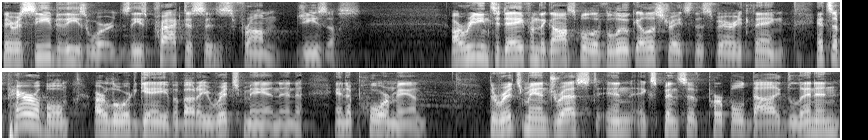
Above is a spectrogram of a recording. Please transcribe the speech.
They received these words, these practices from Jesus. Our reading today from the Gospel of Luke illustrates this very thing. It's a parable our Lord gave about a rich man and a, and a poor man. The rich man dressed in expensive purple dyed linen,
